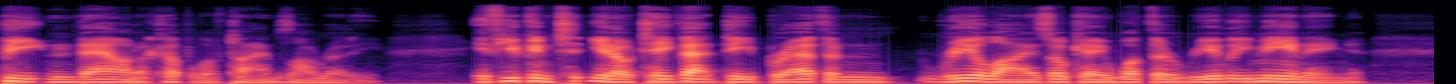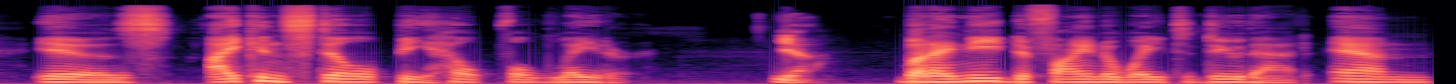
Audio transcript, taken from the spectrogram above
beaten down a couple of times already. If you can, t- you know, take that deep breath and realize, okay, what they're really meaning is I can still be helpful later, Yeah. but I need to find a way to do that. And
